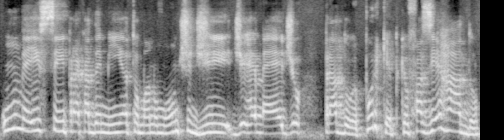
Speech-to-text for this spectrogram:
um mês sem ir para academia, tomando um monte de, de remédio para dor. Por quê? Porque eu fazia errado.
